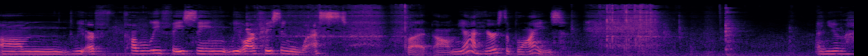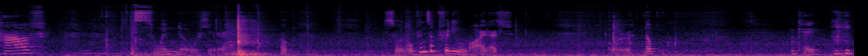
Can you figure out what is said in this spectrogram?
Um, we are probably facing, we are facing west. But um, yeah, here's the blinds. And you have this window here. Oh, so it opens up pretty wide actually. Or, nope. Okay.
